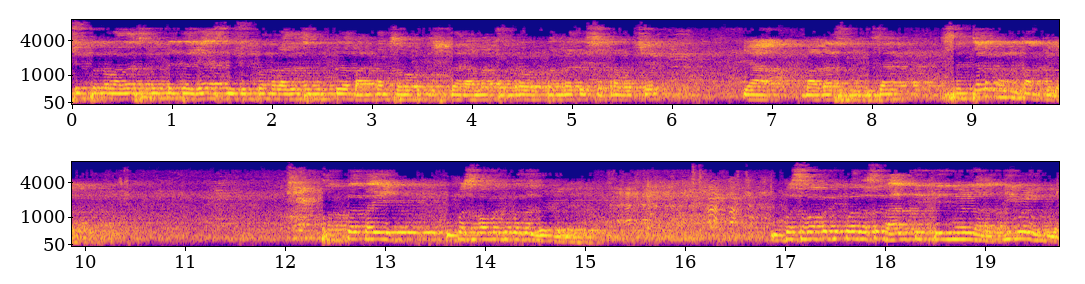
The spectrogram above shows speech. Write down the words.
कृषी उत्पन्न बाजार समितीचा याच कृषी उत्पन्न बाजार समितीचा बांधकाम सभापती सुद्धा राहिला पंधरा पंधरा ते सतरा वर्ष या बाजार समितीचा संचालक म्हणून काम केलं. फक्त काही उपसभापती पदच भेटलं नाही. उपसभापती पद असं झालं की तीन वेळ झालं तीन वेळ उठलं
